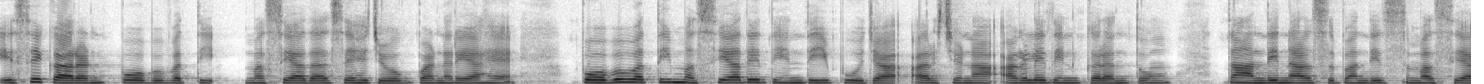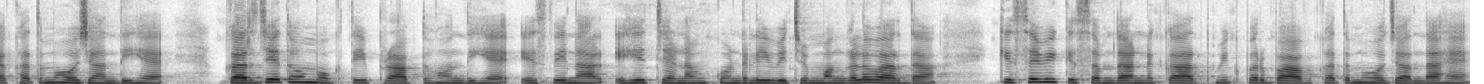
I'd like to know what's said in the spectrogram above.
ਇਸੇ ਕਾਰਨ ਭੋਗਵਤੀ ਮੱਸਿਆ ਦਾ ਸਹਿਯੋਗ ਬਣ ਰਿਹਾ ਹੈ। ਭੋਗਵਤੀ ਮੱਸਿਆ ਦੇ ਦਿਨ ਦੀ ਪੂਜਾ ਅਰਚਨਾ ਅਗਲੇ ਦਿਨ ਕਰਨ ਤੋਂ ਧਨ ਦੇ ਨਾਲ ਸੰਬੰਧਿਤ ਸਮੱਸਿਆ ਖਤਮ ਹੋ ਜਾਂਦੀ ਹੈ। ਕਰਜ਼ੇ ਤੋਂ ਮੁਕਤੀ ਪ੍ਰਾਪਤ ਹੁੰਦੀ ਹੈ। ਇਸ ਦੇ ਨਾਲ ਇਹ ਜਨਮ ਕੁੰਡਲੀ ਵਿੱਚ ਮੰਗਲਵਾਰ ਦਾ ਕਿਸੇ ਵੀ ਕਿਸਮ ਦਾ ਨਕਾਰਾਤਮਕ ਪ੍ਰਭਾਵ ਖਤਮ ਹੋ ਜਾਂਦਾ ਹੈ।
